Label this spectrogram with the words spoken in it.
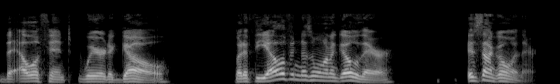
the elephant where to go. But if the elephant doesn't want to go there, it's not going there.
